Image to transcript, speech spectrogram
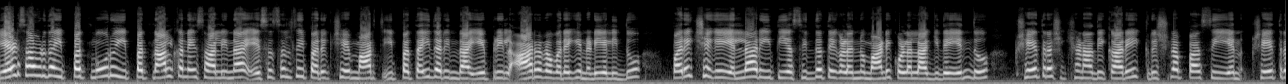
ಎರಡ್ ಸಾವಿರದ ಇಪ್ಪತ್ಮೂರು ಇಪ್ಪತ್ನಾಲ್ಕನೇ ಸಾಲಿನ ಎಸ್ಎಸ್ಎಲ್ಸಿ ಪರೀಕ್ಷೆ ಮಾರ್ಚ್ ಇಪ್ಪತ್ತೈದರಿಂದ ಏಪ್ರಿಲ್ ಆರರವರೆಗೆ ನಡೆಯಲಿದ್ದು, ಪರೀಕ್ಷೆಗೆ ಎಲ್ಲಾ ರೀತಿಯ ಸಿದ್ಧತೆಗಳನ್ನು ಮಾಡಿಕೊಳ್ಳಲಾಗಿದೆ ಎಂದು ಕ್ಷೇತ್ರ ಶಿಕ್ಷಣಾಧಿಕಾರಿ ಕೃಷ್ಣಪ್ಪ ಸಿಎನ್ ಕ್ಷೇತ್ರ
